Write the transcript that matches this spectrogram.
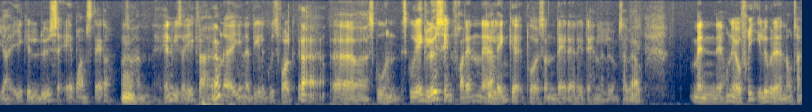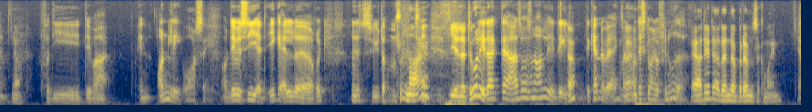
jeg ikke løse Abrahams datter? Mm. Altså, han henviser helt klart, at ja. hun er en af del af Guds folk. Ja, ja, ja. Øh, skulle, hun, skulle jeg ikke løse hende fra den uh, ja. lænke på sådan en dag, der er det, det handler lidt om sabbat, ja. Men uh, hun er jo fri i løbet af no time. Ja. Fordi det var en åndelig årsag. Og det vil sige, at ikke alle ryg sygdomme. Nej. De, de er naturlige. Der, der er altså også en åndelig del. Ja. Det kan det være, ikke? Men, Ja. Og det skal man jo finde ud af. Ja, det er der, den der bedømmelse kommer ind. Ja.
